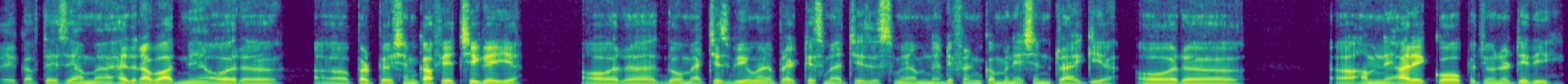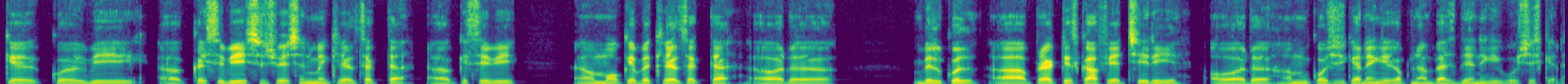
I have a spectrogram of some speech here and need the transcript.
ایک ہفتے سے ہم حیدرآباد میں اور پریپریشن کافی اچھی گئی ہے اور دو میچز بھی ہوئے ہیں، پریکٹس میچز، اس میں ہم نے ڈفرینٹ کمبینیشن ٹرائی کیا اور ہم نے ہر ایک کو اپرچونیٹی دی کہ کوئی بھی کسی بھی سچویشن میں کھیل سکتا ہے کسی بھی موقع پہ کھیل سکتا ہے اور بالکل پریکٹس کافی اچھی رہی ہے اور ہم کوشش کریں گے کہ اپنا بیسٹ دینے کی کوشش کریں۔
